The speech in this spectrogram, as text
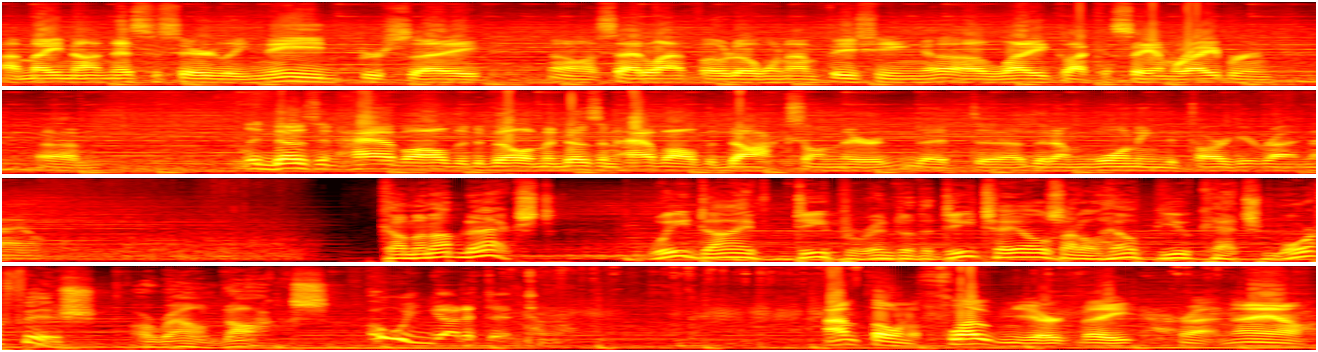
I may not necessarily need per se uh, a satellite photo when I'm fishing a lake like a Sam Rayburn. Um, it doesn't have all the development, doesn't have all the docks on there that, uh, that I'm wanting to target right now. Coming up next, we dive deeper into the details that'll help you catch more fish around docks. Oh, we got it that time. I'm throwing a floating jerk bait right now.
